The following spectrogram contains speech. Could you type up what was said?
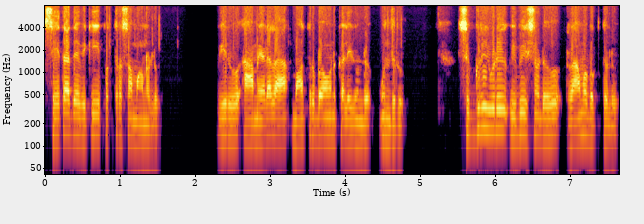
సీతాదేవికి పుత్ర సమానులు. వీరు ఆమె ఎడల మాతృభావను కలిగి ఉండు ఉందురు. సుగ్రీవుడు విభీషణుడు రామభక్తులు.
